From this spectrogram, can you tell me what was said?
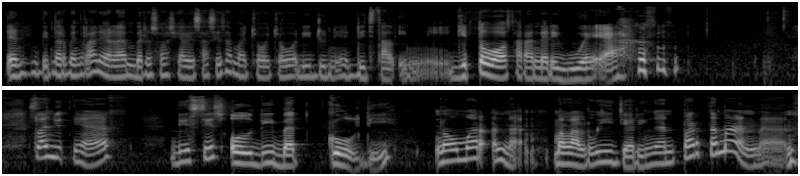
dan pintar-pintarlah dalam bersosialisasi sama cowok-cowok di dunia digital ini. Gitu saran dari gue ya. Selanjutnya this is oldie but goldie nomor 6 melalui jaringan pertemanan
